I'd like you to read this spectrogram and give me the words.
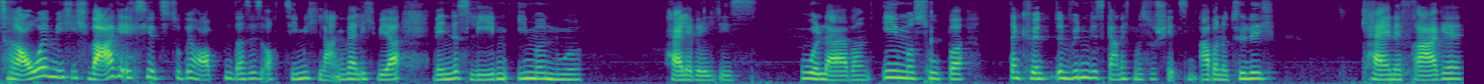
traue mich, ich wage es jetzt zu behaupten, dass es auch ziemlich langweilig wäre, wenn das Leben immer nur heile Welt ist, urleibernd, immer super, dann, könnten, dann würden wir es gar nicht mehr so schätzen. Aber natürlich, keine Frage,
